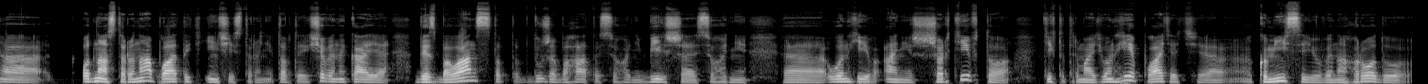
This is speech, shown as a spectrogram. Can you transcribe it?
е, одна сторона платить іншій стороні. Тобто, якщо виникає дисбаланс, тобто дуже багато сьогодні, більше сьогодні е, лонгів, аніж шортів, то ті, хто тримають лонги, платять е, комісію, винагороду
